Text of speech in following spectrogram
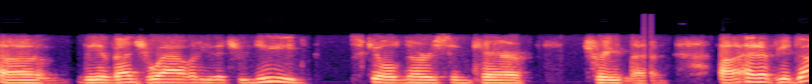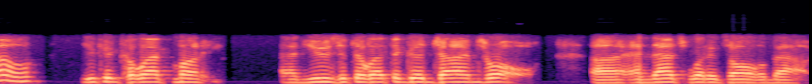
uh, the eventuality that you need skilled nursing care treatment. Uh, and if you don't, you can collect money and use it to let the good times roll. Uh, and that's what it's all about.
